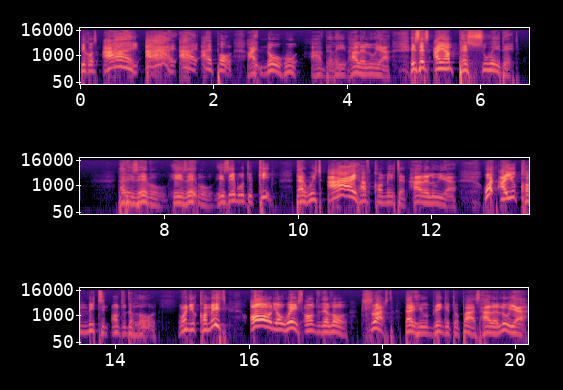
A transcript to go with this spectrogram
because I, I, I, I, Paul, I know who I believe. Hallelujah. He says, I am persuaded that he's able, he's able, he's able to keep that which I have committed. Hallelujah. What are you committing unto the Lord? When you commit all your ways unto the Lord, trust that he will bring it to pass. Hallelujah.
